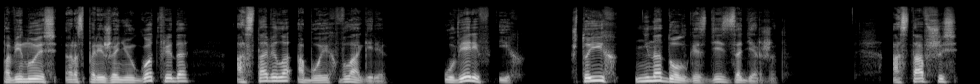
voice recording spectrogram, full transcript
повинуясь распоряжению Готфрида, оставила обоих в лагере, уверив их, что их ненадолго здесь задержат. Оставшись,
